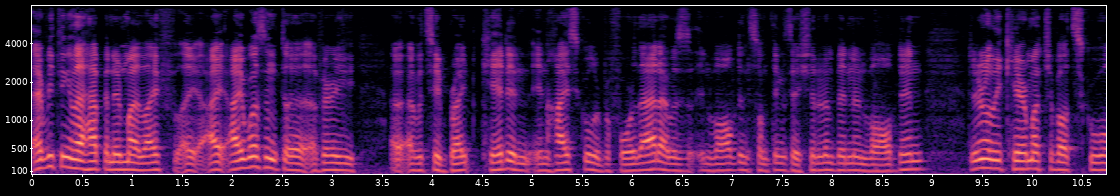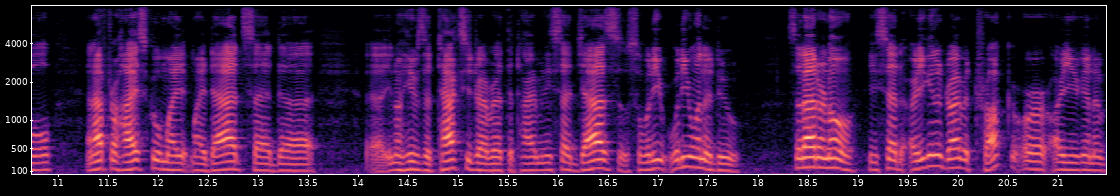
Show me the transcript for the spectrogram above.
everything that happened in my life. I, I, I wasn't a, a very, uh, I would say, bright kid in, in high school or before that. I was involved in some things I shouldn't have been involved in. Didn't really care much about school. And after high school, my, my dad said, uh, uh, you know, he was a taxi driver at the time, and he said, "Jazz, so what do you what do you want to do?" I said, "I don't know." He said, "Are you going to drive a truck or are you going to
